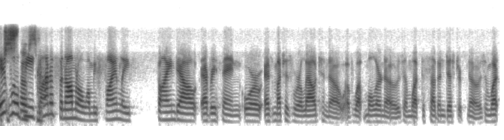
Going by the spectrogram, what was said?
it will so be smart. kind of phenomenal when we finally find out everything or as much as we're allowed to know of what Mueller knows and what the Southern District knows and what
